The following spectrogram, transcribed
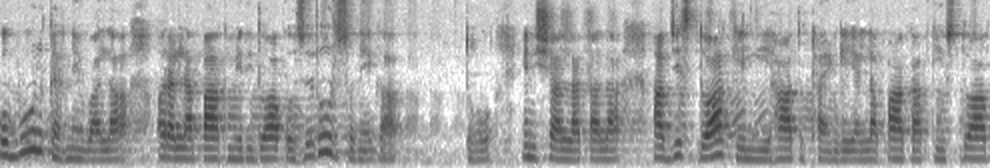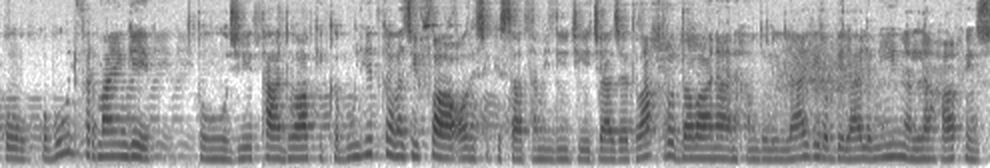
कबूल करने वाला और अल्लाह पाक मेरी दुआ को ज़रूर सुनेगा। तो इन ताला आप जिस दुआ के लिए हाथ उठाएँगे, अल्लाह पाक आपकी उस दुआ को कबूल फरमाएँगे। तो ये था दुआ की कबूलियत का वजीफ़ा और इसी के साथ हमें दीजिए इजाज़त। वाखिर दवाना अलहमदिल्ला रबालमीन अल्लाह हाफिज़।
